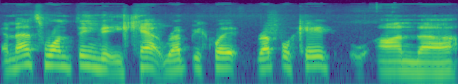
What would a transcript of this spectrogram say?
and that's one thing that you can't replicate replicate on uh,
